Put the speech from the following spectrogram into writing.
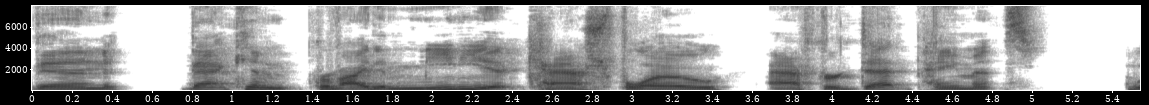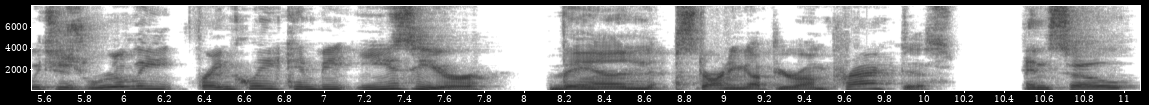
then that can provide immediate cash flow after debt payments, which is really, frankly, can be easier than starting up your own practice. And so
